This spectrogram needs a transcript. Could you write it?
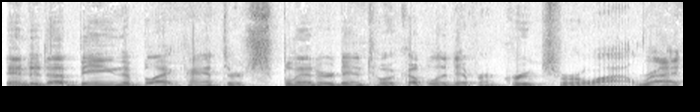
Ended up being the Black Panthers splintered into a couple of different groups for a while. Right.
